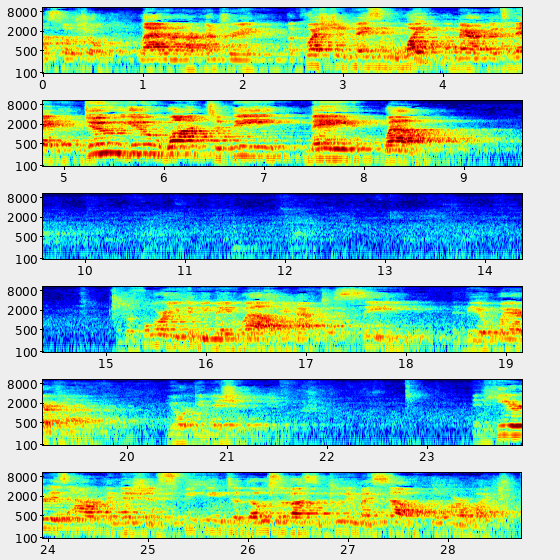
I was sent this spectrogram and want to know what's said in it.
the social ladder in our country, a question facing white America today. Do you want to be made well? before you can be made well, you have to see and be aware of your condition. And here is our condition speaking to those of us, including myself, who are white.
